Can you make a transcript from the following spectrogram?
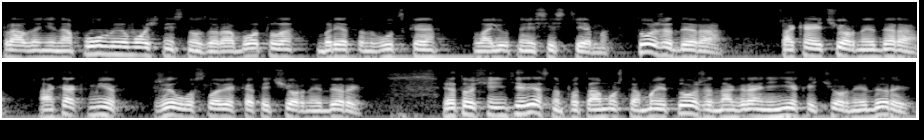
правда не на полную мощность, но заработала Бреттон-Вудская валютная система. Тоже дыра, такая черная дыра. А как мир жил в условиях этой черной дыры? Это очень интересно, потому что мы тоже на грани некой черной дыры.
